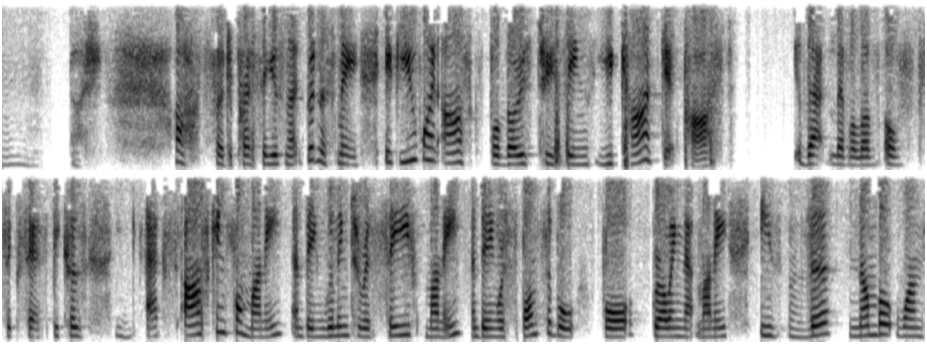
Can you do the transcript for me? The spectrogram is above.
Mm, Gosh. Oh, so depressing, isn't it? Goodness me. If you won't ask for those two things, you can't get past that level of, of success because asking for money and being willing to receive money and being responsible for growing that money is the number one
